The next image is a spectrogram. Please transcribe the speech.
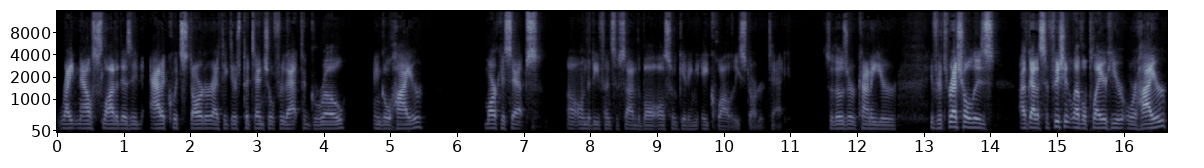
right now slotted as an adequate starter. I think there's potential for that to grow and go higher. Marcus Epps uh, on the defensive side of the ball also getting a quality starter tag. So those are kind of your if your threshold is I've got a sufficient level player here or higher,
